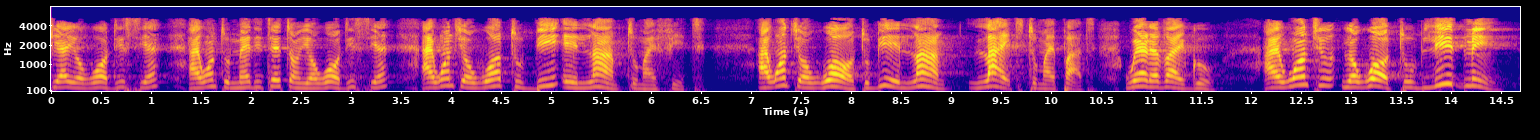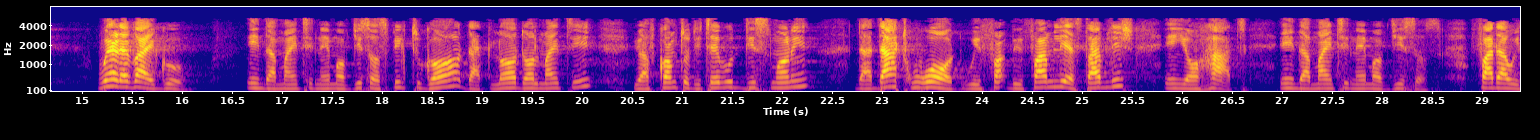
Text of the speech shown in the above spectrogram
share your word this year. I want to meditate on your word this year. I want your word to be a lamp to my feet. I want your word to be a lamp, light to my path wherever I go. I want you, your word to lead me wherever I go. In the mighty name of Jesus, speak to God that Lord Almighty, you have come to the table this morning, that that word will be firmly established in your heart. In the mighty name of Jesus. Father, we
